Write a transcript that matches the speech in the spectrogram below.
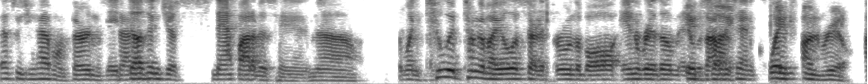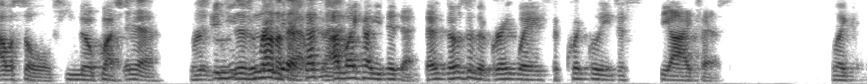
That's what you have on third and It seven? doesn't just snap out of his hand. No. When Tua Tagovailoa started throwing the ball in rhythm and it It's was out of his hand quick, It's unreal. I was sold. No question. Yeah. There's, and you there's none right of there, that. That's I like how you did that. that. Those are the great ways to quickly just the eye test. Like,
